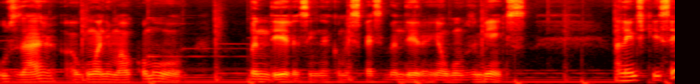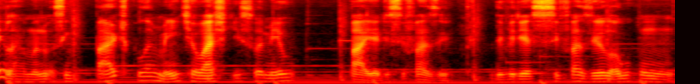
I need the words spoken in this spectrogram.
usar algum animal como bandeira, assim, né? Como espécie bandeira em alguns ambientes. Além de que, sei lá, mano, assim, particularmente eu acho que isso é meio paia de se fazer. Deveria se fazer logo com,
